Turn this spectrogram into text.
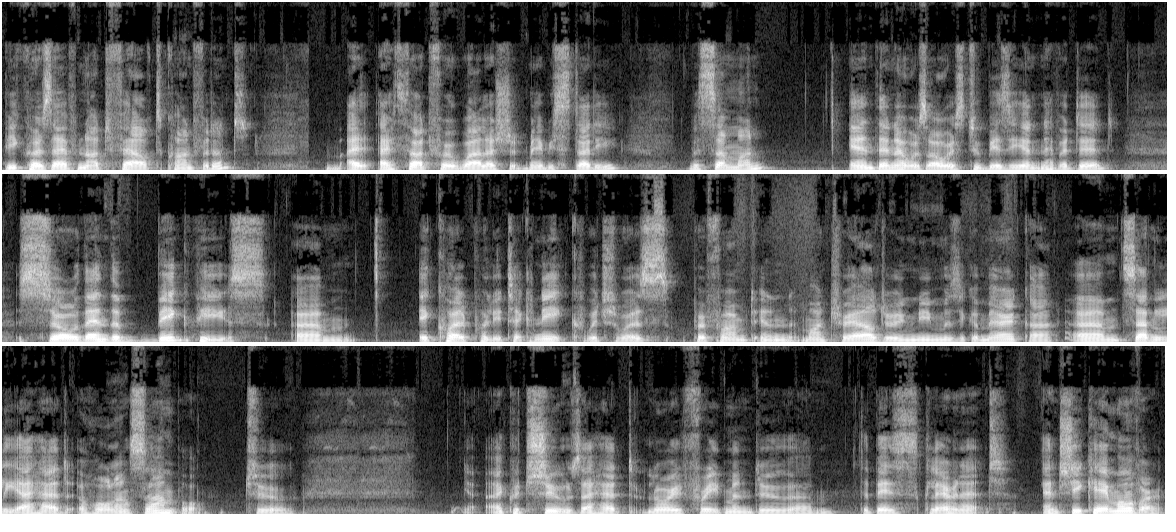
because i've not felt confident I, I thought for a while i should maybe study with someone and then i was always too busy and never did so then the big piece um, École Polytechnique, which was performed in Montreal during New Music America, um, suddenly I had a whole ensemble to. I could choose. I had Lori Freedman do um, the bass clarinet, and she came over.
